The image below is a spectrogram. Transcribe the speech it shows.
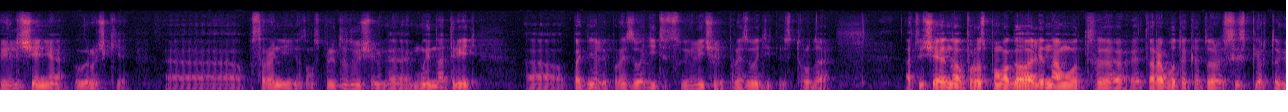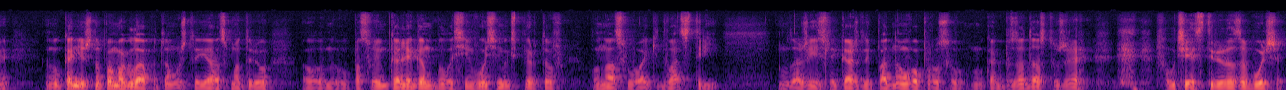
увеличения выручки э, по сравнению там, с предыдущими годами. Мы на треть э, подняли производительность, увеличили производительность труда. Отвечая на вопрос, помогала ли нам вот эта работа, которая с экспертами, ну, конечно, помогла, потому что я смотрю, по своим коллегам было 7-8 экспертов, у нас в ВАКе 23 ну, даже если каждый по одному вопросу ну, как бы задаст, уже получается в три раза больше.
